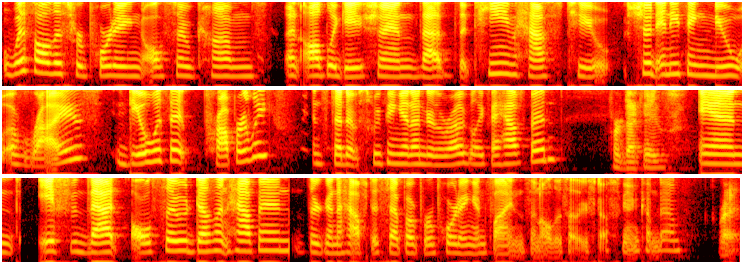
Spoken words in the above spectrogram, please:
with all this reporting also comes an obligation that the team has to, should anything new arise, deal with it properly instead of sweeping it under the rug like they have been. for decades. And if that also doesn't happen, they're going to have to step up reporting and fines and all this other stuff's going to come down. Right.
